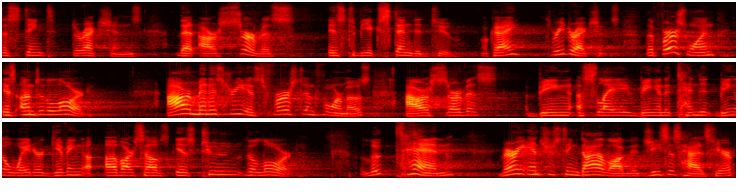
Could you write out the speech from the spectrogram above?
distinct directions that our service is to be extended to. Okay? Three directions. The first one is unto the Lord. Our ministry is first and foremost our service, being a slave, being an attendant, being a waiter, giving of ourselves is to the Lord. Luke 10 very interesting dialogue that Jesus has here.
